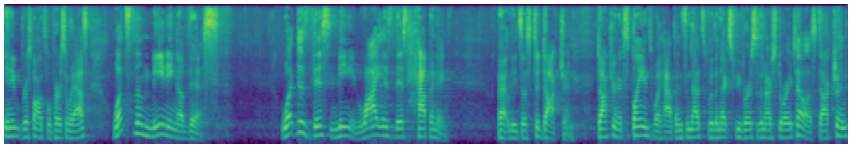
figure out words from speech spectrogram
any responsible person would ask what's the meaning of this? What does this mean? Why is this happening? That leads us to doctrine. Doctrine explains what happens, and that's where the next few verses in our story tell us. Doctrine,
